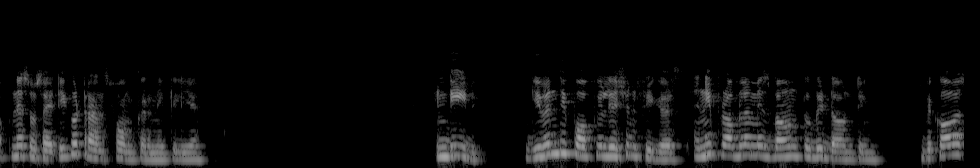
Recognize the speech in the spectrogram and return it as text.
अपने सोसाइटी को ट्रांसफॉर्म करने के लिए। Indeed, given the population figures any problem is bound to be daunting because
